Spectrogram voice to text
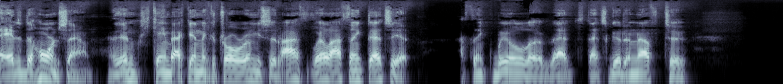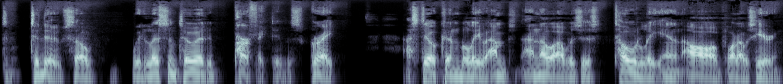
added the horn sound. And then he came back in the control room. He said, "I well, I think that's it. I think we'll uh, that's that's good enough to, to to do." So we listened to it. Perfect. It was great. I still couldn't believe it. I'm, I know I was just totally in awe of what I was hearing.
